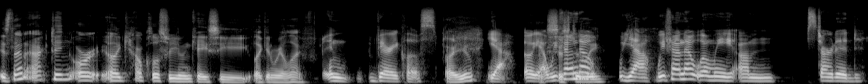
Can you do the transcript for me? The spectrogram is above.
is that acting or like how close are you and Caissie like in real life? In very close. Are you? Yeah. Oh yeah. Like we found out. Yeah. We found out when we um started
